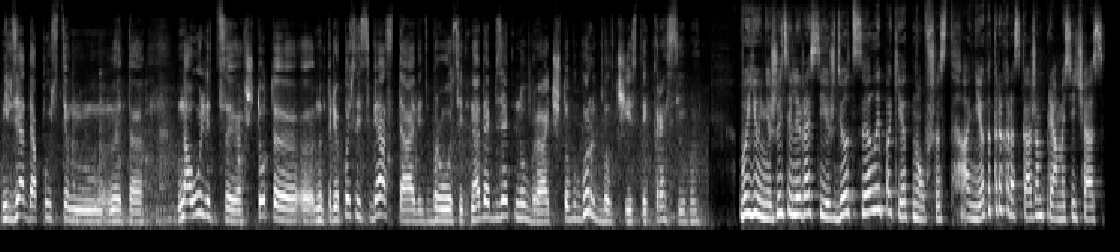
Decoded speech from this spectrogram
нельзя, допустим, это, на улице что-то, э, например, после себя оставить, бросить, надо обязательно убрать, чтобы город был чистый, красивый. В июне жителей России ждет целый пакет новшеств. О некоторых расскажем прямо сейчас.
